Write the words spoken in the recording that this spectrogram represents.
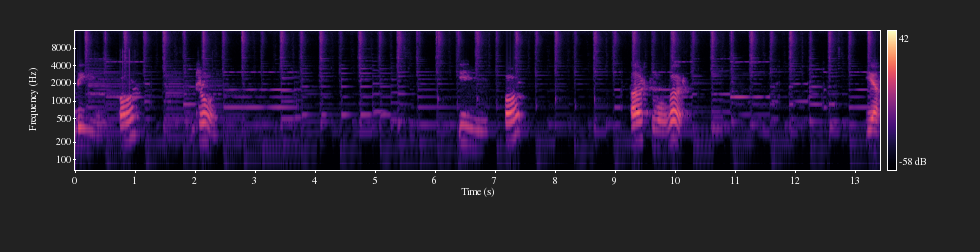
D for drone. E for earth mover. F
